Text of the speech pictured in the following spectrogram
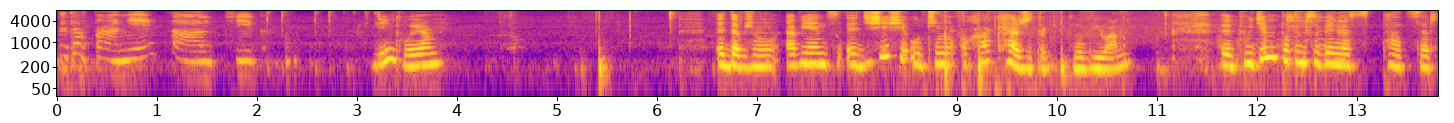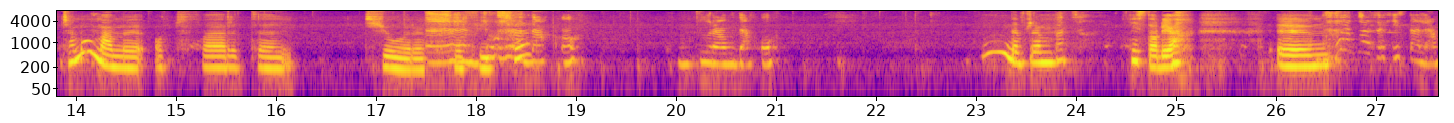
Ty to pani talcik. Dziękuję. E, Dobrze, a więc e, dzisiaj się uczymy o hakerze, tak jak mówiłam. E, Pójdziemy potem sobie na spacer. Czemu mamy otwarte dziury w E, Dziura suficie? w dachu. Dziura w dachu. Mm, Dobrze, historia. Ym, historia.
